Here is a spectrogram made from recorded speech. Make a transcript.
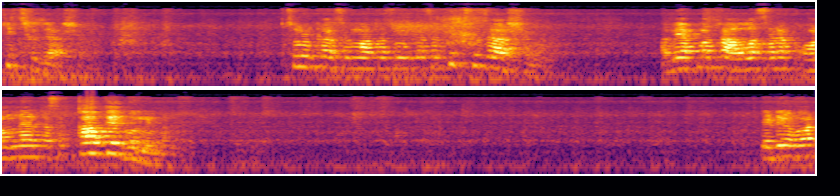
কিচ্ছু যা আসে না। চুলকাছে মাথা চুলকাছে কিচ্ছু যা আসে না। আমি একমাত্র আল্লাহ ছাড়া অন্যায়ের কাছে কাউকে গণি না। এটি আবার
